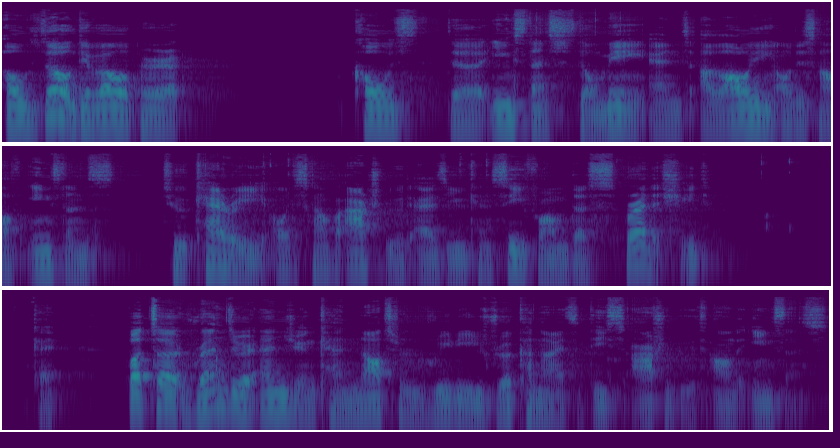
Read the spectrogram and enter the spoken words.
although developer codes the instance domain and allowing all this kind of instance to carry all this kind of attribute as you can see from the spreadsheet. Okay. But a render engine cannot really recognize this attribute on the instance.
